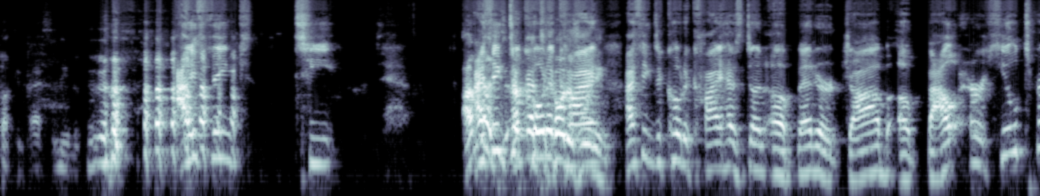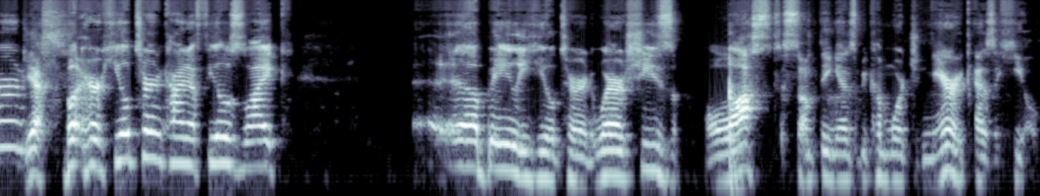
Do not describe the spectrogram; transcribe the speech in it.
Fucking Pasadena. I think T I got- think Dakota Kai- winning. I think Dakota Kai has done a better job about her heel turn, Yes, but her heel turn kind of feels like a Bayley heel turn where she's lost something and has become more generic as a heel.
